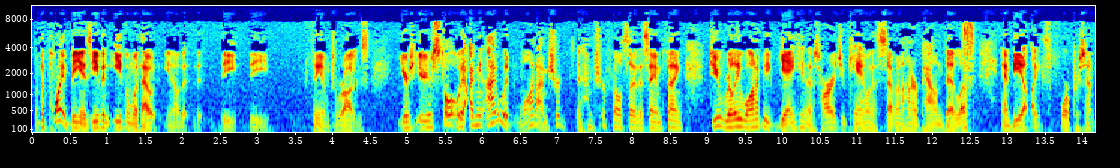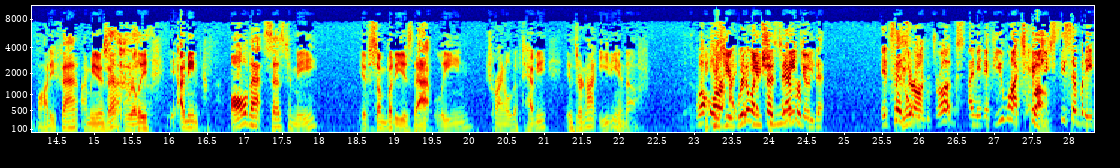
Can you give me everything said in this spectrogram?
But the point being is even even without you know the the the, the thing of drugs, you're you're still. I mean, I wouldn't want. I'm sure. I'm sure Phil would say the same thing. Do you really want to be yanking as hard as you can with a 700 pound deadlift and be at like four percent body fat? I mean, is that really? I mean, all that says to me, if somebody is that lean trying to lift heavy, is they're not eating enough. Well, Because or you, I- you really, know what you it says should to never me, be dude? that. It says they're on drugs. I mean, if you watch, if Well- you see somebody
